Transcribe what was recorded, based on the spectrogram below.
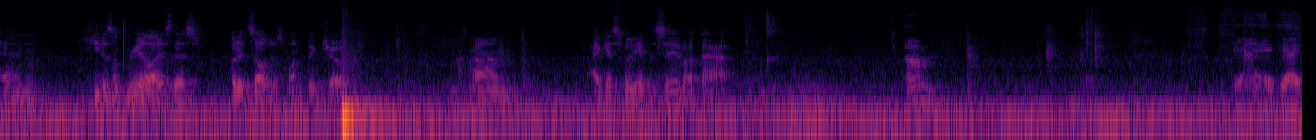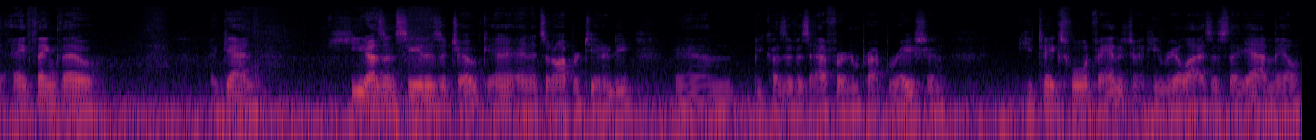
and he doesn't realize this, but it's all just one big joke. Um, I guess what do you have to say about that? Um, yeah, I, I, I think though, again, he doesn't see it as a joke, and, and it's an opportunity, and because of his effort and preparation, he takes full advantage of it. He realizes that yeah, Mail.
